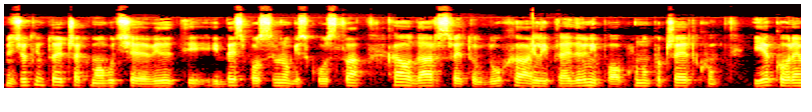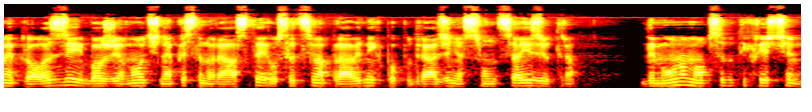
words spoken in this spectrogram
međutim to je čak moguće videti i bez posebnog iskustva kao dar svetog duha ili predivni poklon u početku. Iako vreme prolazi, Božja moć neprestano raste u srcima pravednih poput rađanja sunca izjutra. Demonom opseduti hrišćani.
